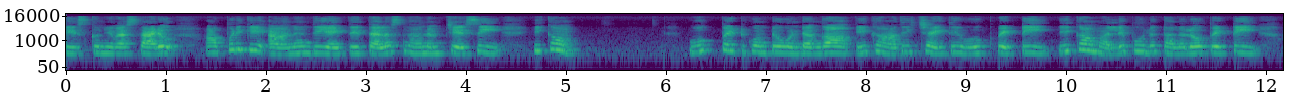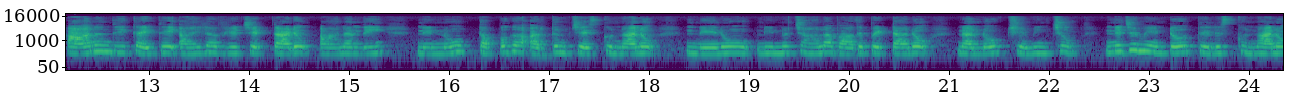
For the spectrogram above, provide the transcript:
తీసుకుని వస్తాడు. అప్పటికి ఆనంది అయితే తల స్నానం చేసి ఇక ఊక్ పెట్టుకుంటూ ఉండగా ఇక ఆదిత్య అయితే ఊక్ పెట్టి ఇక మల్లెపూలు తలలో పెట్టి ఆనందికైతే ఐ లవ్ యూ చెప్తాడు. ఆనంది నిన్ను తప్పుగా అర్థం చేసుకున్నాను. నేను నిన్ను చాలా బాధ పెట్టాను నన్ను క్షమించు. నిజమేంటో తెలుసుకున్నాను.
